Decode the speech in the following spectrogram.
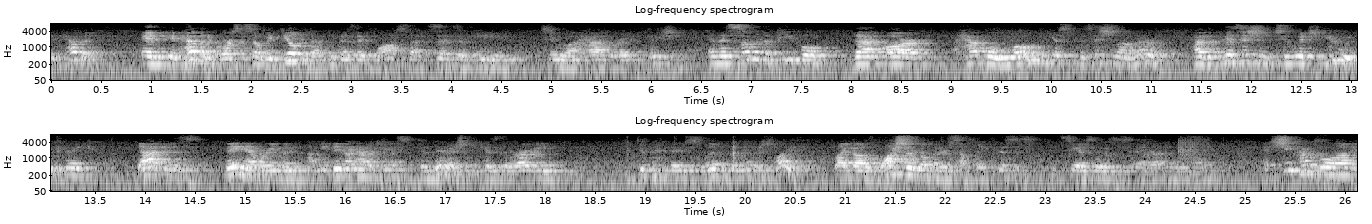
in heaven. And in heaven, of course, it's no big deal to them because they've lost that sense of needing to uh, have the reputation. And then some of the people that are have the lowliest position on earth have the position to which you would think that is they never even I mean they don't have a chance to diminish because they're already they just live a diminished life, like a washerwoman or something. This is C.S. Lewis's era, and she comes along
